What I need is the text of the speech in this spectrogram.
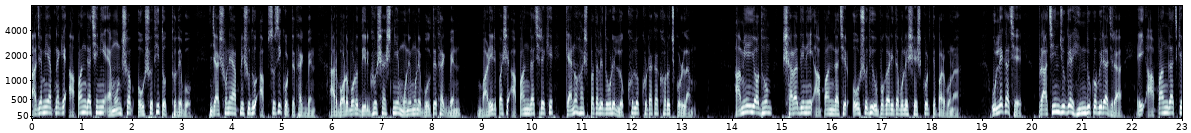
আজ আমি আপনাকে আপাং গাছে নিয়ে এমন সব ঔষধি তথ্য দেব, যা শুনে আপনি শুধু আফসোসই করতে থাকবেন, আর বড় বড় দীর্ঘশ্বাস নিয়ে মনে মনে বলতে থাকবেন, বাড়ির পাশে আপাং গাছ রেখে কেন হাসপাতালে দৌড়ে লক্ষ লক্ষ টাকা খরচ করলাম? আমি এই অধম সারাদিন এই আপাং গাছের ঔষধি উপকারিতা বলে শেষ করতে পারব না। উল্লেখ আছে, প্রাচীন যুগের হিন্দু কবিরাজরা এই আপাং গাছকে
